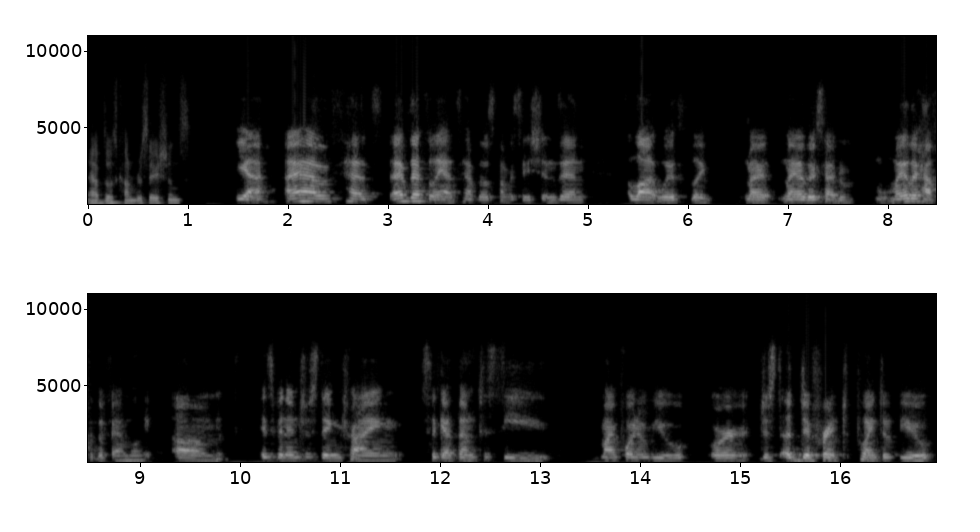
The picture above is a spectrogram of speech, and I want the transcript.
have those conversations? yeah i have had i've definitely had to have those conversations and a lot with like my my other side of my other half of the family um it's been interesting trying to get them to see my point of view or just a different point of view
